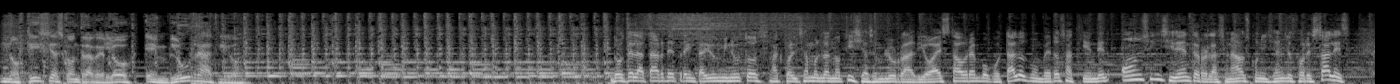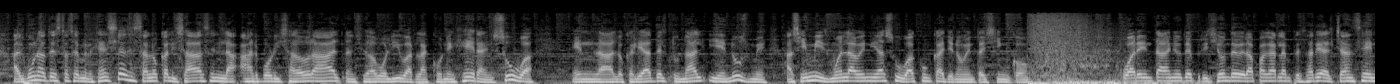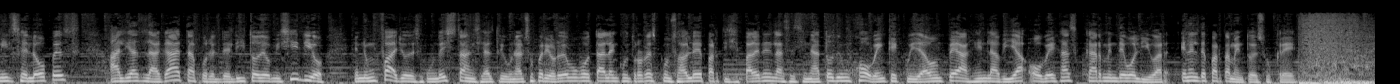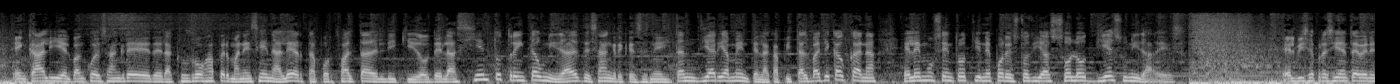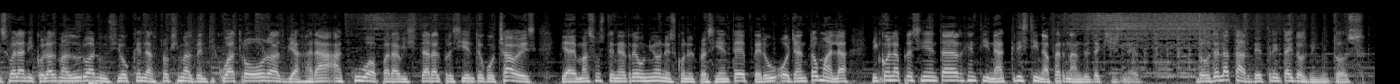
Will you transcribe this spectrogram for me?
Noticias contra reloj en Blue Radio. Dos de la tarde, 31 minutos, actualizamos las noticias en Blue Radio. A esta hora en Bogotá los bomberos atienden 11 incidentes relacionados con incendios forestales. Algunas de estas emergencias están localizadas en la Arborizadora Alta en Ciudad Bolívar, La Conejera en Suba, en la localidad del Tunal y en Usme, asimismo en la avenida Suba con calle 95. 40 años de prisión deberá pagar la empresaria del chance Nilce López, alias La Gata, por el delito de homicidio. En un fallo de segunda instancia, el Tribunal Superior de Bogotá la encontró responsable de participar en el asesinato de un joven que cuidaba un peaje en la vía Ovejas Carmen de Bolívar, en el departamento de Sucre. En Cali, el Banco de Sangre de la Cruz Roja permanece en alerta por falta del líquido. De las 130 unidades de sangre que se necesitan diariamente en la capital vallecaucana, el Hemocentro tiene por estos días solo 10 unidades. El vicepresidente de Venezuela, Nicolás Maduro, anunció que en las próximas 24 horas viajará a Cuba para visitar al presidente Hugo Chávez y además sostener reuniones con el presidente de Perú, Ollanta Humala, y con la presidenta de Argentina, Cristina Fernández de Kirchner. Dos de la tarde, 32 minutos.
